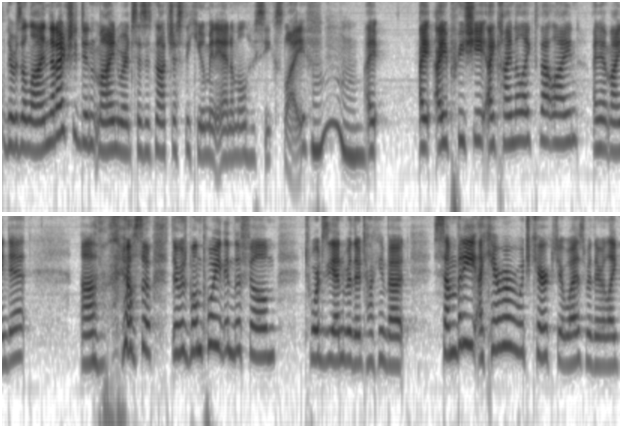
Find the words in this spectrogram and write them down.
there was a line that I actually didn't mind where it says it's not just the human animal who seeks life. Mm. I, I, I appreciate. I kind of liked that line. I didn't mind it. Um, I also there was one point in the film towards the end where they're talking about somebody. I can't remember which character it was where they're like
